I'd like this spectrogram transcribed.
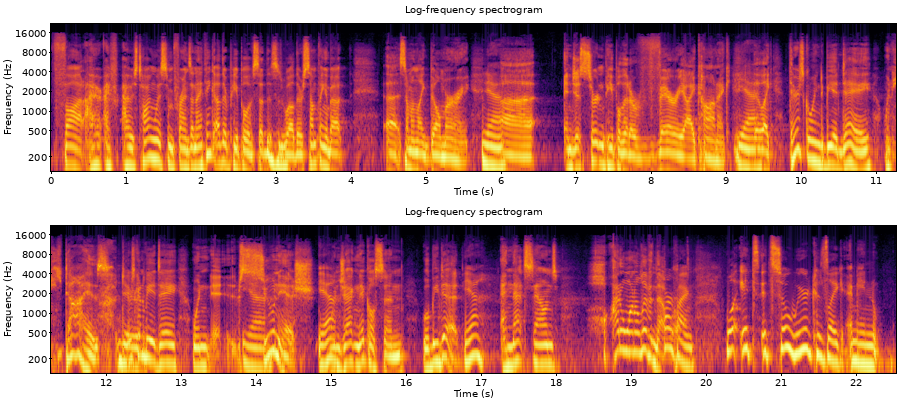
thought. I, I, I was talking with some friends, and I think other people have said this as well. There's something about uh, someone like Bill Murray, Yeah. uh, and just certain people that are very iconic. Yeah. they're like, there's going to be a day when he dies. There's going to be a day when uh, Yeah. soonish Yeah. when Jack Nicholson will be dead. Yeah. and that sounds. I don't want to live in that world. horrifying. Well, it's it's so weird because like I mean,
